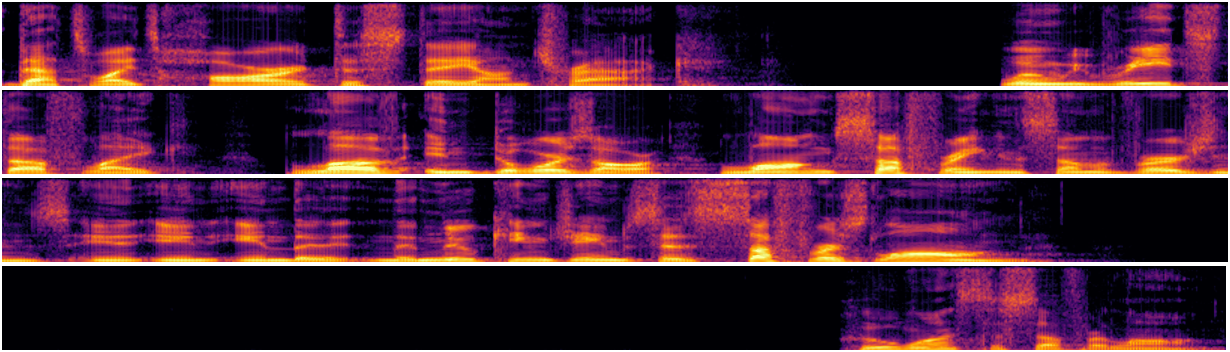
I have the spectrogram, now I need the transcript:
That's why it's hard to stay on track. When we read stuff like, Love endures our long suffering in some versions. In, in, in, the, in the New King James, it says, suffers long. Who wants to suffer long?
